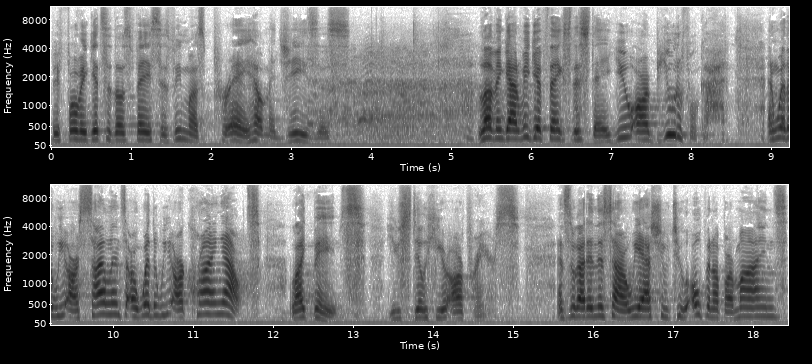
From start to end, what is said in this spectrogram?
Before we get to those faces, we must pray. Help me, Jesus. Loving God, we give thanks this day. You are beautiful, God. And whether we are silent or whether we are crying out, like babes, you still hear our prayers. And so, God, in this hour, we ask you to open up our minds,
